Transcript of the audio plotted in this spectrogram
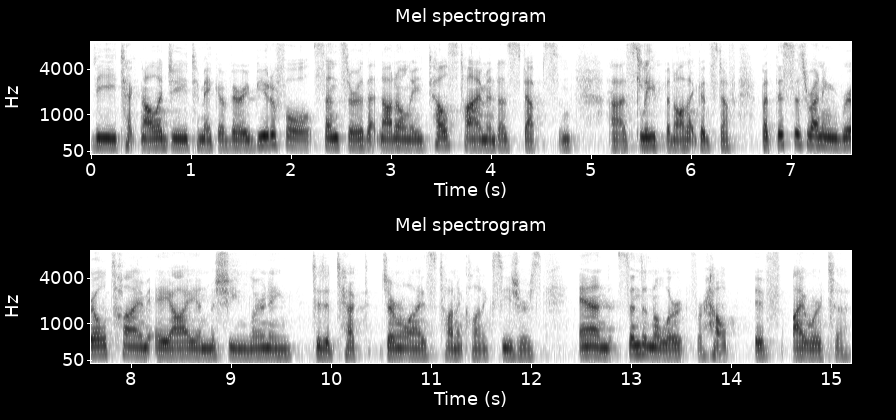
the technology to make a very beautiful sensor that not only tells time and does steps and uh, sleep and all that good stuff, but this is running real time AI and machine learning to detect generalized tonic clonic seizures and send an alert for help if I were to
